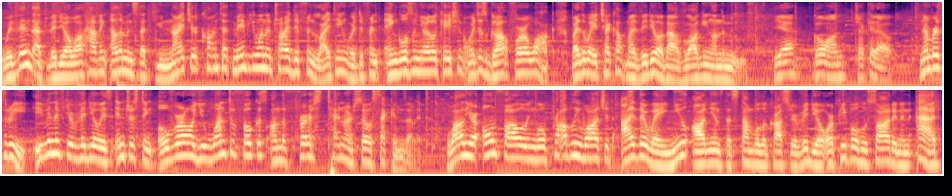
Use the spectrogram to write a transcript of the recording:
Within that video, while having elements that unite your content, maybe you want to try different lighting or different angles in your location or just go out for a walk. By the way, check out my video about vlogging vlogging on the move. Yeah, go on, check it out. Number 3. Even if your video is interesting overall, you want to focus on the first 10 or so seconds of it. While your own following will probably watch it either way, new audience that stumble across your video or people who saw it in an ad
